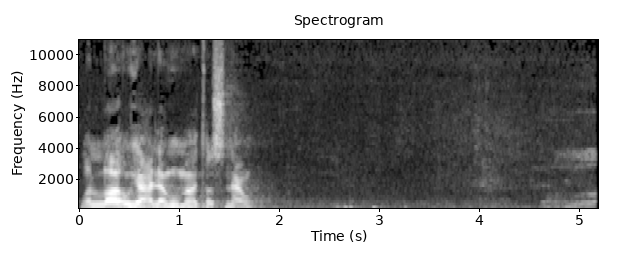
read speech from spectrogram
والله يعلم ما تصنعون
